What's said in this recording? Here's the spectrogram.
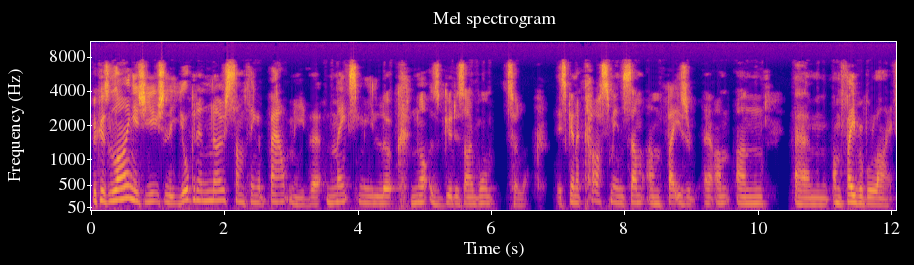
Because lying is usually, you're going to know something about me that makes me look not as good as I want to look. It's going to cast me in some uh, un, un, um, unfavorable light.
